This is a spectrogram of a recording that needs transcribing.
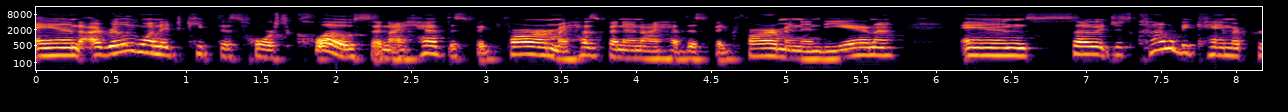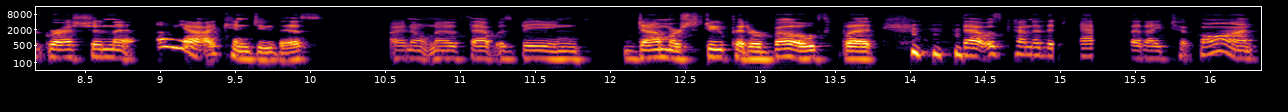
And I really wanted to keep this horse close. And I had this big farm. My husband and I had this big farm in Indiana. And so it just kind of became a progression that, oh, yeah, I can do this. I don't know if that was being dumb or stupid or both, but that was kind of the task that I took on.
